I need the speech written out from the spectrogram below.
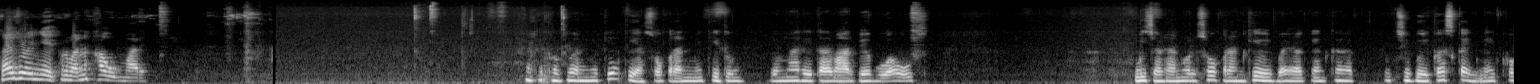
હોય ને ફરવા ન ખાવું મારે. ભગવાન મેં ક્યાંથી આ છોકરાને મેં કીધું કે મારે તાર માર ભેગું આવું બિચારાને ઓલ છોકરાને કેવી બાયા કે પૂછી કોઈ કસકાઈ નાખો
